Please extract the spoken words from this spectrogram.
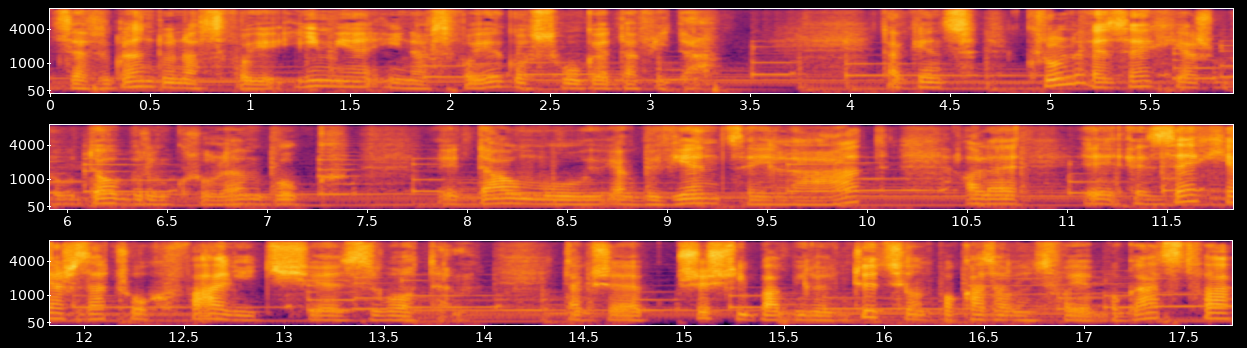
ze względu na swoje imię i na swojego sługę Dawida. Tak więc król Ezechiasz był dobrym królem, Bóg dał mu jakby więcej lat, ale y, Ezechiasz zaczął chwalić się złotem. Także przyszli Babilończycy, on pokazał im swoje bogactwa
